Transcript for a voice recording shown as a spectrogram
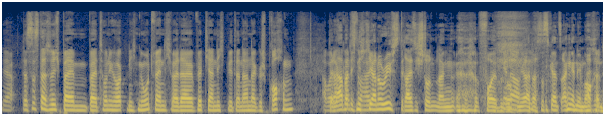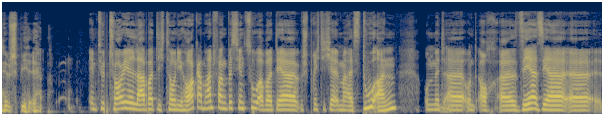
Ja, das ist natürlich beim, bei Tony Hawk nicht notwendig, weil da wird ja nicht miteinander gesprochen. Aber da labert ich nicht halt Keanu Reeves 30 Stunden lang äh, voll besoffen. Genau. Ja, das ist ganz angenehm auch also, an dem Spiel, ja. Im Tutorial labert dich Tony Hawk am Anfang ein bisschen zu, aber der spricht dich ja immer als du an und mit äh, und auch äh, sehr sehr äh,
